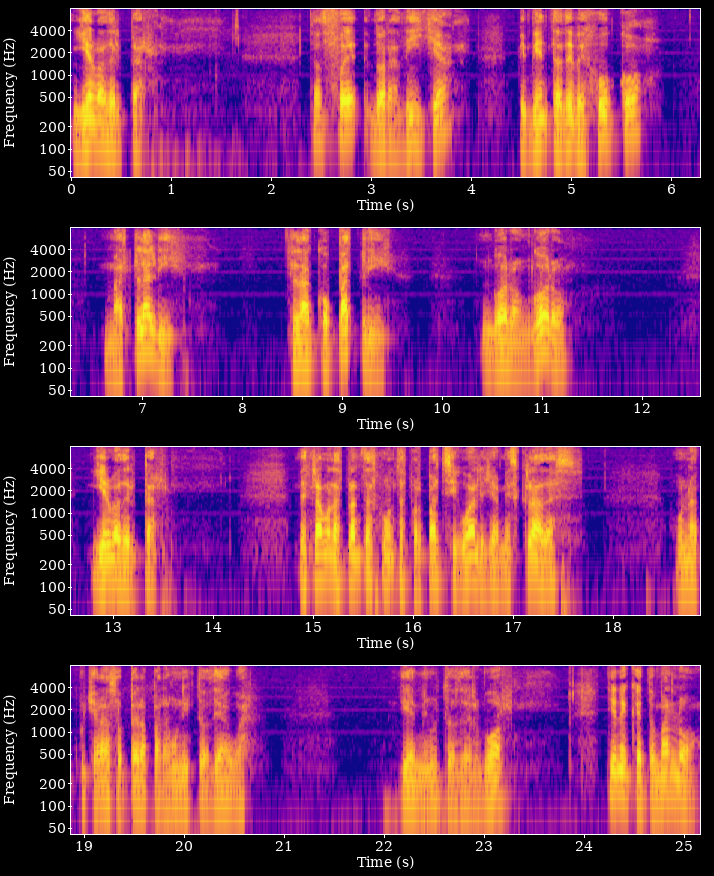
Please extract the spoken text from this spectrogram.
hierba del perro. Entonces fue doradilla, pimienta de bejuco, matlali, tlacopatli, gorongoro, hierba del perro. Mezclamos las plantas juntas por partes iguales, ya mezcladas. Una cucharada sopera para un litro de agua. 10 minutos de hervor. Tiene que tomarlo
